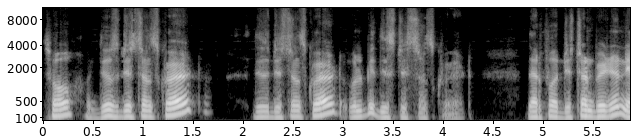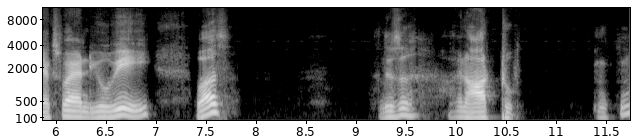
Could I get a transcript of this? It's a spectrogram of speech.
So this distance squared, this distance squared will be this distance squared. Therefore, distance between xy and uv was this is in R2. Okay. Mm-hmm.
